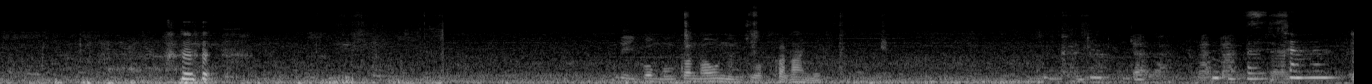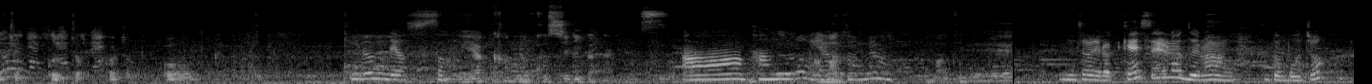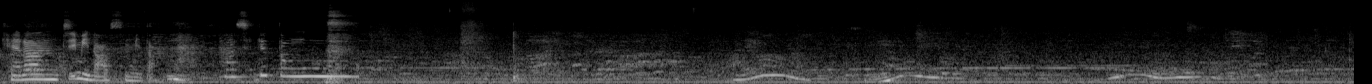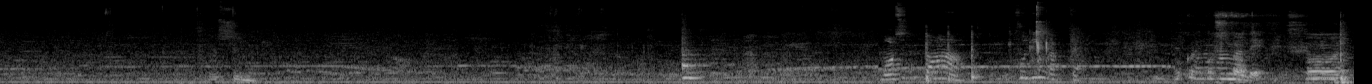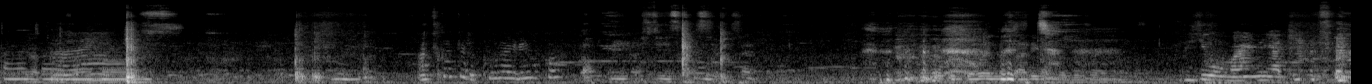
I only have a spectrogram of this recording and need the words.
근데 이거 뭐가 나오는지 없잖아요. 그쪽, 그쪽, 그쪽. 고 이런 데였어. 예약하면 코스리가 나뉘었어. 아, 방으로. 예약하면? 아마도. 먼저 이렇게 샐러드랑 그거 뭐죠? 계란찜이 나왔습니다. 응. 맛있겠다.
